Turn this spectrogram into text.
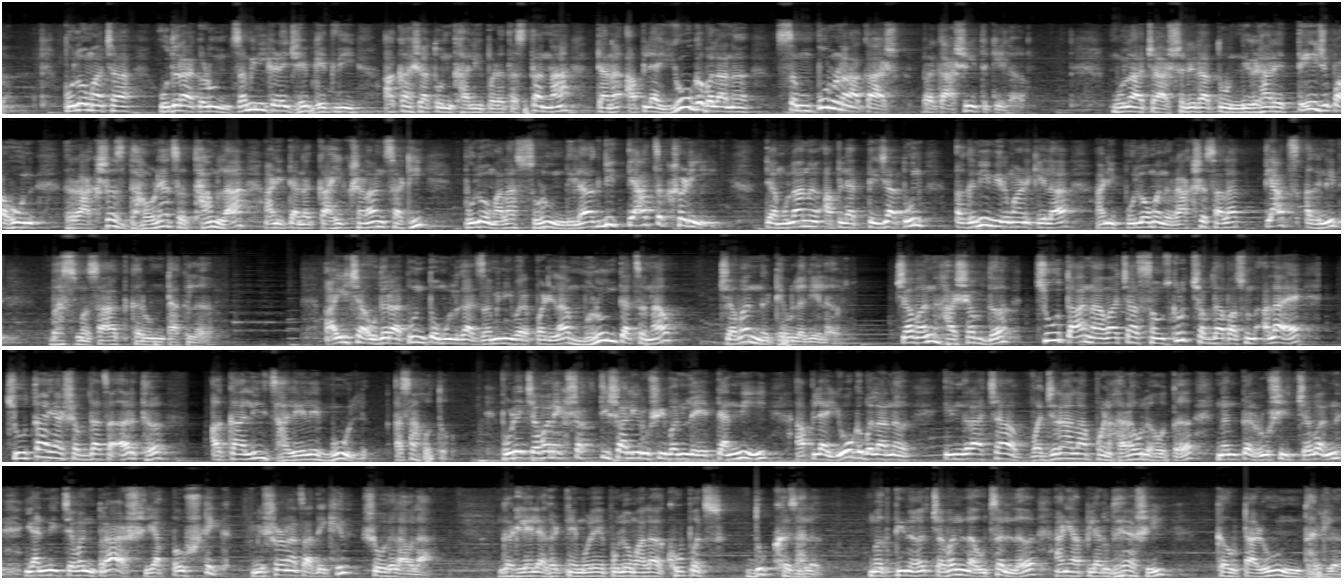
पुलोमाच्या उदराकडून जमिनीकडे झेप घेतली आकाशातून खाली पडत असताना त्यानं आपल्या योग बलानं संपूर्ण आकाश प्रकाशित केलं. मुलाच्या शरीरातून निघणारे तेज पाहून राक्षस धावण्याचं थांबला आणि त्यानं काही क्षणांसाठी पुलोमाला सोडून दिलं. अगदी त्याच क्षणी त्या मुलानं आपल्या तेजातून अग्नी निर्माण केला आणि पुलोमन राक्षसाला त्याच अग्नीत भस्मसात करून टाकलं. आईच्या उदरातून तो मुलगा जमिनीवर पडला म्हणून त्याचं नाव चवन ठेवलं गेलं. चवन हा शब्द चूता नावाच्या संस्कृत शब्दापासून आलाय. चूता या शब्दाचा अर्थ अकाली झालेले मूल असा होतो. पुढे चवन एक शक्तिशाली ऋषी बनले. त्यांनी आपल्या योग बलानं इंद्राच्या वज्राला पण हरवलं होतं. नंतर ऋषी चवन यांनी च्यवनप्राश या पौष्टिक मिश्रणाचा देखील शोध लावला. घडलेल्या घटनेमुळे पुलोमाला खूपच दुःख झालं. मग तिनं चवनला उचललं आणि आपल्या हृदयाशी कवटाळून धरलं.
